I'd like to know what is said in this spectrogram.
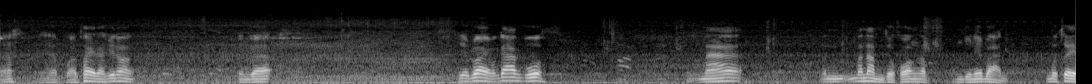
นะนะครับปลอดภัยนะพี่น้องเป็นก็เรียบร้อยบักด่างกูหมา มันมานำเจ้าของครับมันอยู่ในบ้านไม่เคย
